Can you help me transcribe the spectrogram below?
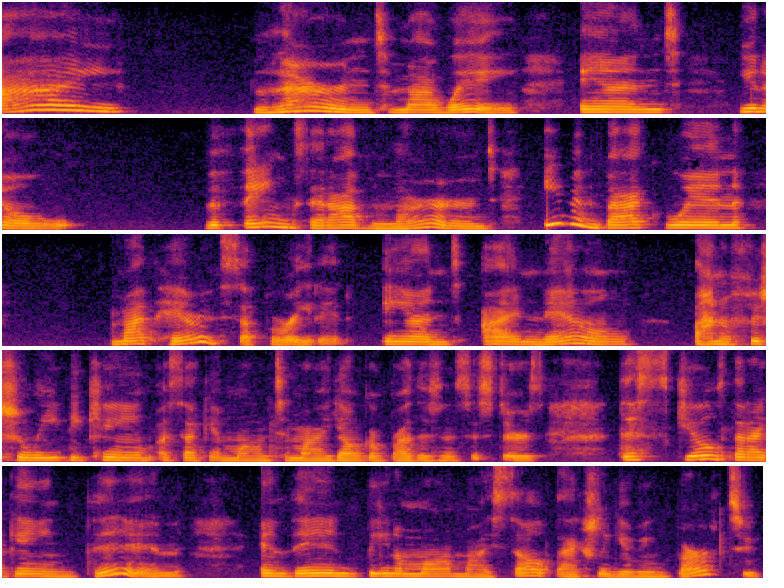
I learned my way. And, you know, the things that I've learned, even back when my parents separated, and I now unofficially became a second mom to my younger brothers and sisters, the skills that I gained then, and then being a mom myself, actually giving birth to,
